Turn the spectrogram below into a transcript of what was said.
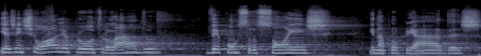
E a gente olha para o outro lado, vê construções inapropriadas,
